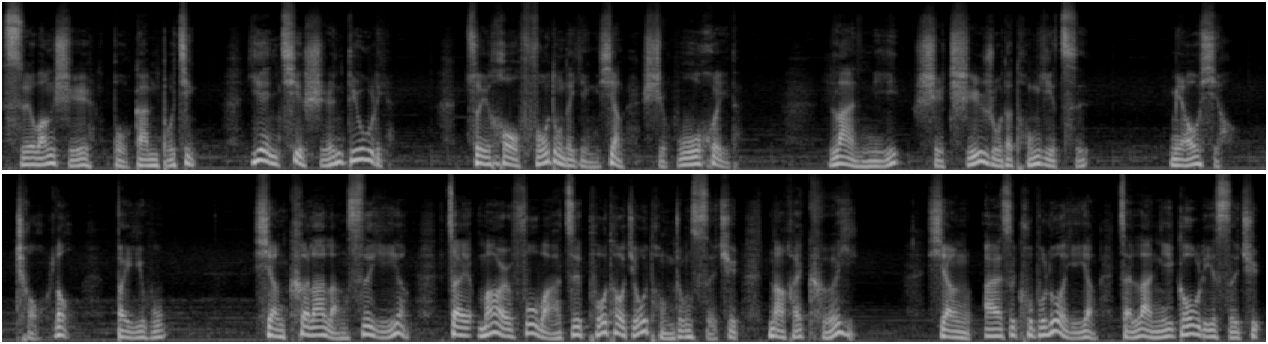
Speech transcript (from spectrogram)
死亡时不干不净，咽气使人丢脸，最后浮动的影像是污秽的，烂泥是耻辱的同义词，渺小、丑陋、卑污，像克拉朗斯一样在马尔夫瓦兹葡萄酒桶中死去，那还可以。像埃斯库布洛一样在烂泥沟里死去，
